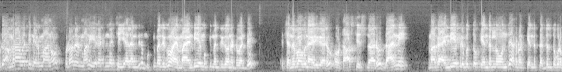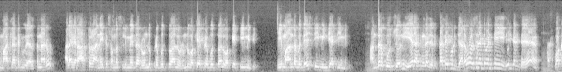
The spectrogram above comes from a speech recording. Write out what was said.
ఇప్పుడు అమరావతి నిర్మాణం పునర్నిర్మాణం ఏ రకంగా చేయాలనేది ముఖ్యమంత్రిగా మా ఎన్డీఏ ముఖ్యమంత్రిగా ఉన్నటువంటి చంద్రబాబు నాయుడు గారు ఒక టాస్క్ చేస్తున్నారు. దాన్ని మాకు ఎన్డీఏ ప్రభుత్వం కేంద్రంలో ఉంది. అక్కడ కేంద్ర పెద్దలతో కూడా మాట్లాడడానికి వెళ్తున్నారు. అలాగే రాష్ట్రంలో అనేక సమస్యల మీద రెండు ప్రభుత్వాలు రెండు ఒకే ప్రభుత్వాలు ఒకే టీం ఇది. Team Andhra Pradesh team India team ఇది. అందరూ కూర్చొని ఏ రకంగా జరుగు కానీ ఇప్పుడు జరగవలసినటువంటి ఇదేంటంటే ఒక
